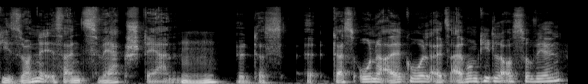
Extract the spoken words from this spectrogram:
Die Sonne ist ein Zwergstern. Mhm. Das, äh, das ohne Alkohol als Albumtitel auszuwählen?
